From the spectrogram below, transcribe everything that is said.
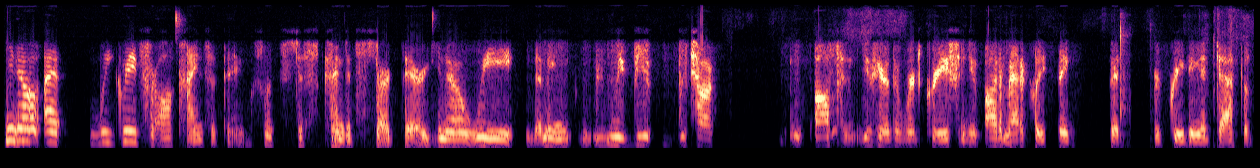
You know I, we grieve for all kinds of things. Let's just kind of start there. You know we i mean we we talk often you hear the word grief and you automatically think that we're grieving a death of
